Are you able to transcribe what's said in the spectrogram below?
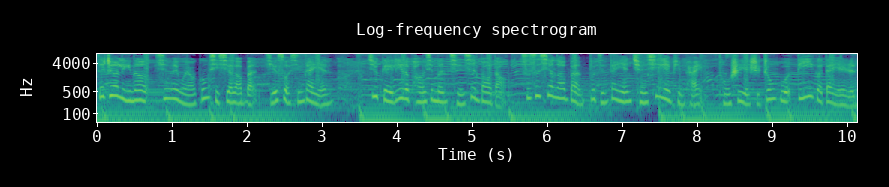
在这里呢，欣慰我要恭喜谢老板解锁新代言。据给力的螃蟹们前线报道，此次蟹老板不仅代言全系列品牌，同时也是中国第一个代言人，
